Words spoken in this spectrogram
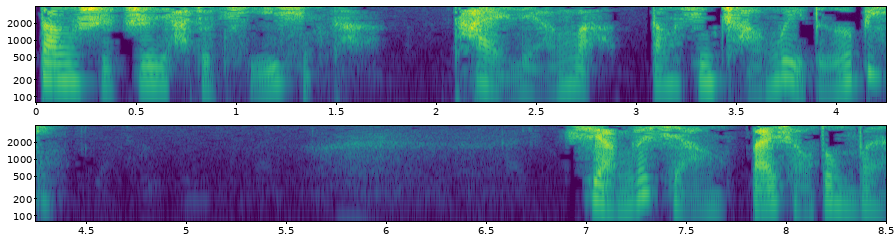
当时芝雅就提醒他：太凉了，当心肠胃得病。想了想，白小洞问：“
